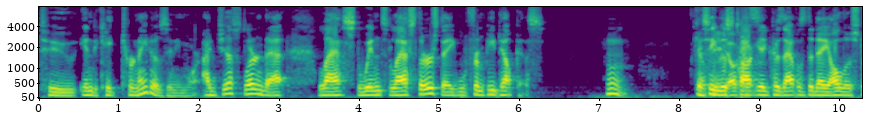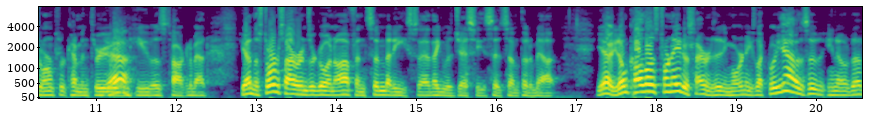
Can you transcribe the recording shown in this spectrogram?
to indicate tornadoes anymore. I just learned that last Wednesday, last Thursday from Pete Delkus. Hmm. Because he was talking, because that was the day all those storms were coming through, Yeah. and he was talking about, yeah, and the storm sirens are going off, and somebody said, I think it was Jesse, said something about, yeah, you don't call those tornado sirens anymore, and he's like, well, yeah, this is, you know, that,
